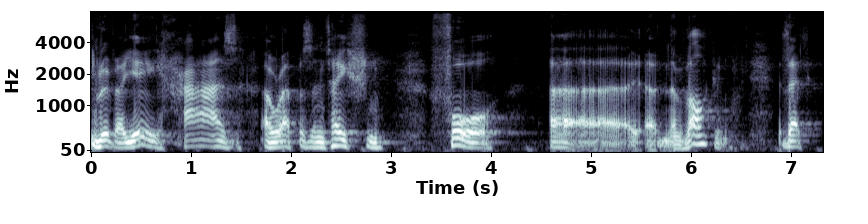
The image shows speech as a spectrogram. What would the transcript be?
Leverrier has a representation for uh, the Vulcan that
